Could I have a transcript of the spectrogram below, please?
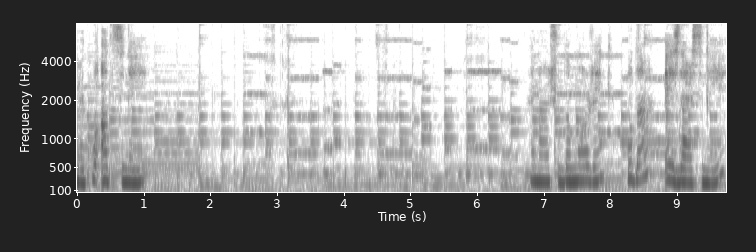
Evet bu at sineği. Hemen şurada mor renk. Bu da ejder sineği.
